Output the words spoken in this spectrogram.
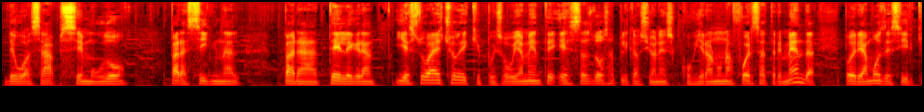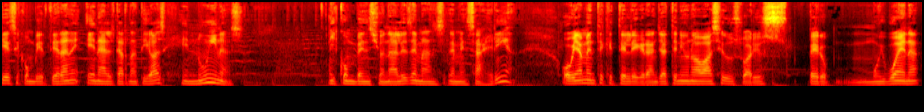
de WhatsApp se mudó para Signal, para Telegram y esto ha hecho de que pues obviamente estas dos aplicaciones cogieran una fuerza tremenda. Podríamos decir que se convirtieran en alternativas genuinas y convencionales de, mensajería. Obviamente que Telegram ya tenía una base de usuarios, pero muy buena.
